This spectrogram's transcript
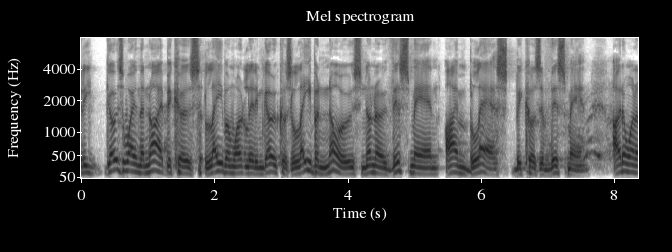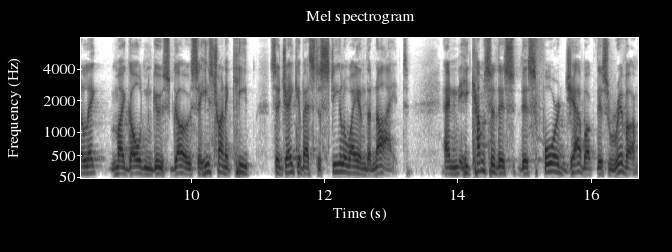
But he goes away in the night because Laban won't let him go because Laban knows, no, no, this man, I'm blessed because of this man. I don't want to let my golden goose go. So he's trying to keep, so Jacob has to steal away in the night. And he comes to this, this ford Jabbok, this river,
